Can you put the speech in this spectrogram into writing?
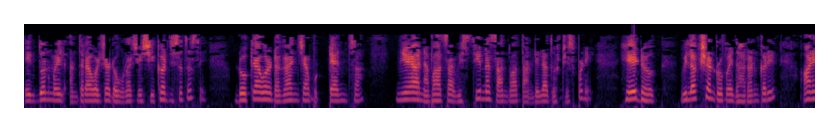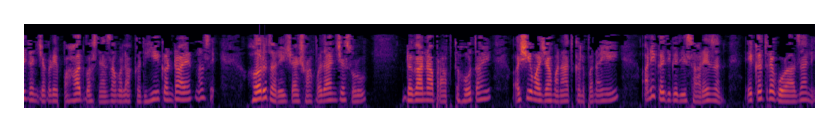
एक दोन मैल अंतरावरच्या डोंगराचे शिखर दिसत असे. डोक्यावर ढगांच्या बुट्ट्यांचा निळ्या नभाचा विस्तीर्ण चांदवा तांडलेला दृष्टीस पडे. हे ढग विलक्षण रूपे धारण करीत आणि त्यांच्याकडे पाहत बसण्याचा मला कधीही कंटाळा येत नसे. हर तऱ्हेच्या श्वापदांचे स्वरूप ढगांना प्राप्त होत आहे अशी माझ्या मनात कल्पना येई आणि कधीकधी सारेजण एकत्र गोळा झाले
